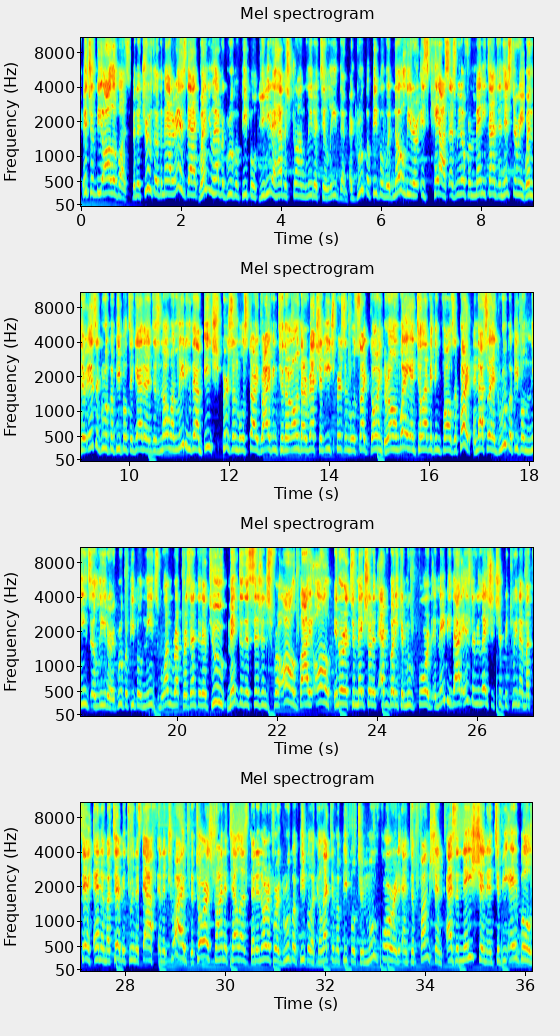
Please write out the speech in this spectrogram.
It should be all of us. But the truth of the matter is that when you have a group of people, you need to have a strong leader to lead them. A group of people with no leader is chaos, as we know from many times in history. When there is a group of people together and there's no one leading them, each person will start driving to their own direction. Each person will start going their own way until everything falls apart. And that's why a group of people needs a leader. A group of people needs one representative to make the decisions for all, by all, in order to make sure that everybody can move forward. And maybe that is the relationship between a mateh and a mateh, between a staff and a tribe. The Torah is trying to tell us that in order for a group of people, a collective of people to move forward and to function as a nation and to be able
